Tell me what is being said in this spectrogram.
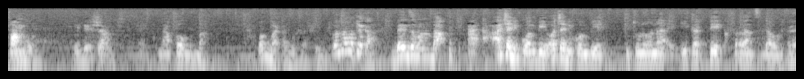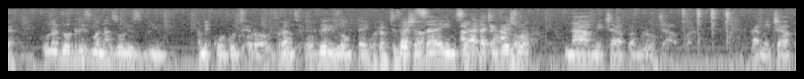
fumble. Ni Deschamps na Pogba. Pogba atagusa shughuli kwanza Benzema Mbappe acha nikuambie acha nikuambie kitu naona ita take France down. Yeah. unajua Griezmann has always been amekuwa goal scorer wa France for a very long time. Watamchezesha? Atachezeshwa na amechapa bro. Amechapa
